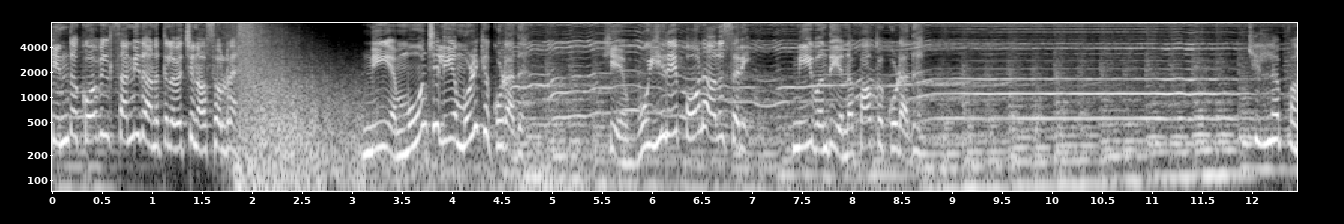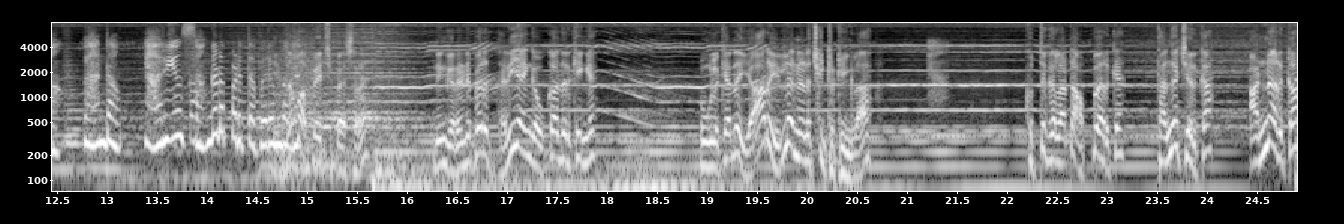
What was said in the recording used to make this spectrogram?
இந்த கோவில் சன்னிதானத்துல வச்சு நான் சொல்றேன். நீ என் மூஞ்சிலேயே முழிக்க கூடாது என் உயிரே போனாலும் சரி நீ வந்து என்ன பார்க்க கூடாது இல்லப்பா வேண்டாம். யாரையும் சங்கடப்படுத்த விரும்பல. என்னம்மா பேச்சு பேசுற? நீங்க ரெண்டு பேரும் தனியா இங்க உட்கார்ந்து இருக்கீங்க உங்களுக்கு என்ன யாரும் இல்ல நினைச்சிட்டு இருக்கீங்களா? குத்துக்கலாட்டம் அப்பா இருக்க தங்கச்சி இருக்கா அண்ணன் இருக்கா?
